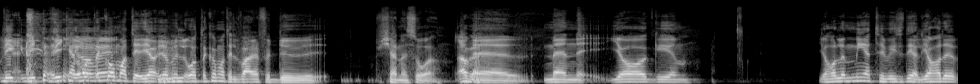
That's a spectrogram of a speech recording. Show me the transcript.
vi, vi, vi kan återkomma till, jag, jag vill återkomma till varför du känner så. Okej. Eh, men jag, eh, jag håller med till viss del. Jag hade, eh,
